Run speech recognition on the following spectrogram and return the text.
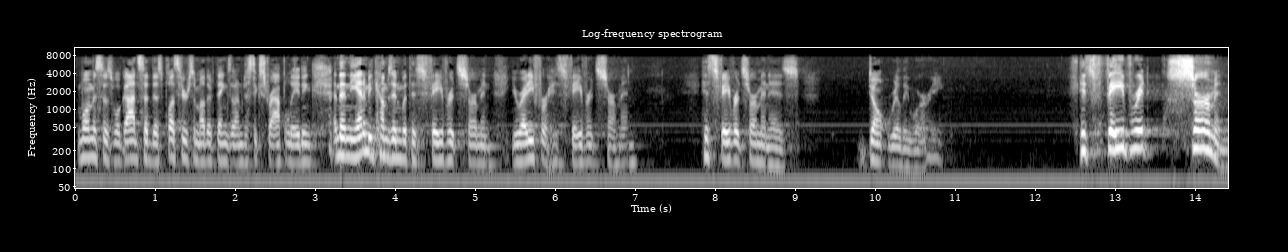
The woman says, Well, God said this, plus here's some other things that I'm just extrapolating. And then the enemy comes in with his favorite sermon. You ready for his favorite sermon? His favorite sermon is, Don't really worry. His favorite sermon,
